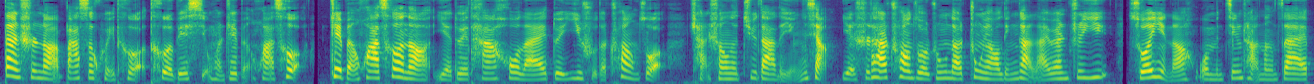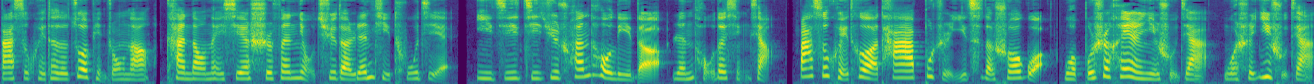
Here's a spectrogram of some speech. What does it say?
但是呢，巴斯奎特特别喜欢这本画册，这本画册呢，也对他后来对艺术的创作产生了巨大的影响，也是他创作中的重要灵感来源之一。所以呢，我们经常能在巴斯奎特的作品中呢，看到那些十分扭曲的人体图解，以及极具穿透力的人头的形象。巴斯奎特他不止一次的说过：“我不是黑人艺术家，我是艺术家。”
